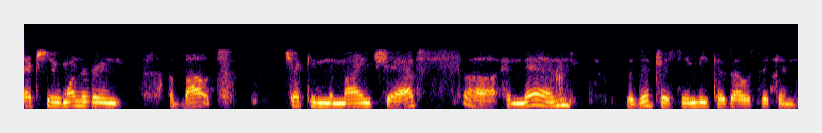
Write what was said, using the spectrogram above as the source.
actually wondering about checking the mine shafts, uh, and then was interesting because I was thinking,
